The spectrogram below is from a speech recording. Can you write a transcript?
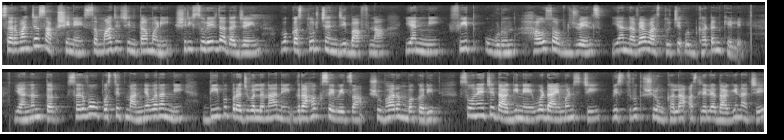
सर्वांच्या साक्षीने समाज चिंतामणी श्री सुरेशदादा जैन व कस्तूरचंदजी बाफना यांनी फीत उघडून हाऊस ऑफ ज्वेल्स या नव्या वास्तूचे उद्घाटन केले. यानंतर सर्व उपस्थित मान्यवरांनी दीप प्रज्वलनाने ग्राहक सेवेचा शुभारंभ करीत सोन्याचे दागिने व डायमंड्सची विस्तृत शृंखला असलेल्या दागिनाचे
